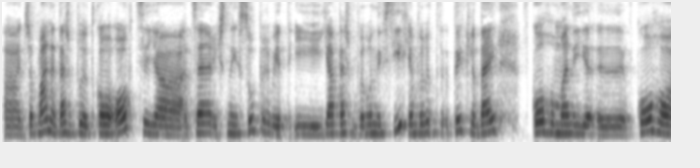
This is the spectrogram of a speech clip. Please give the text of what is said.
Адже в мене теж буде додаткова опція, це річний супровід, і я теж беру не всіх, я беру тих людей, в кого в мене є, е, в кого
